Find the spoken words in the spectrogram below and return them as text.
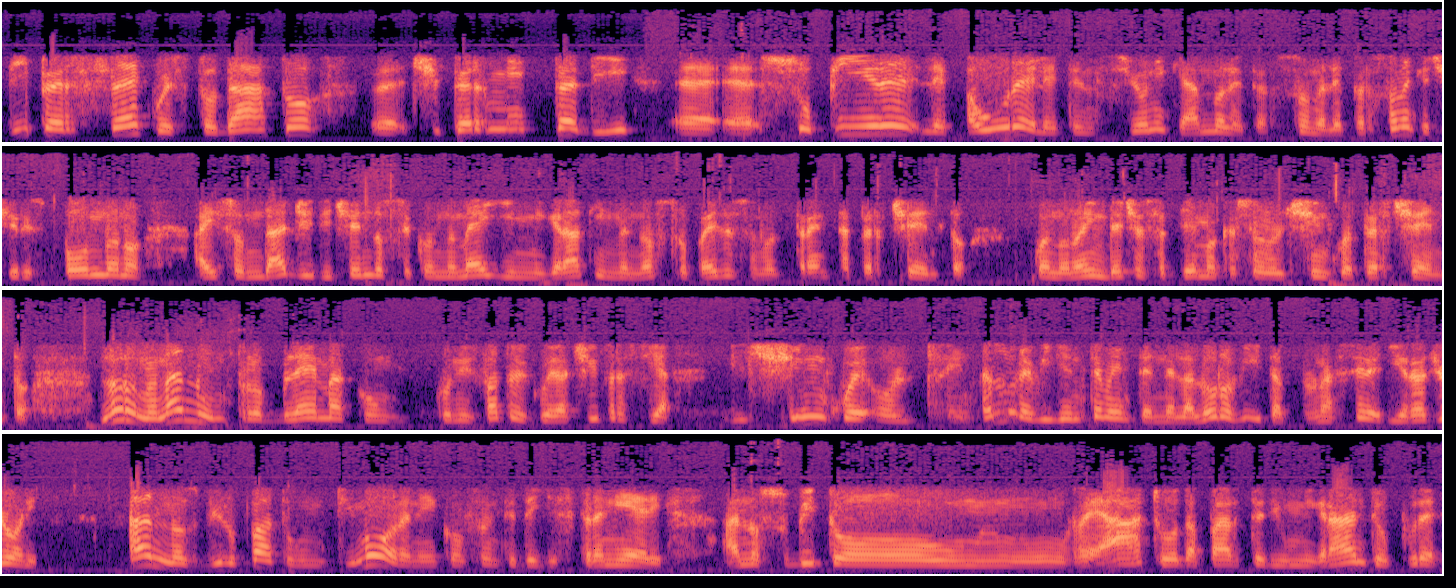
di per sé questo dato eh, ci permetta di eh, eh, sopire le paure e le tensioni che hanno le persone, le persone che ci rispondono ai sondaggi dicendo secondo me gli immigrati nel nostro paese sono il 30%, quando noi invece sappiamo che sono il 5%. Loro non hanno un problema con, con il fatto che quella cifra sia il 5 o il 30, allora evidentemente evidentemente nella loro vita, per una serie di ragioni, hanno sviluppato un timore nei confronti degli stranieri, hanno subito un reato da parte di un migrante oppure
